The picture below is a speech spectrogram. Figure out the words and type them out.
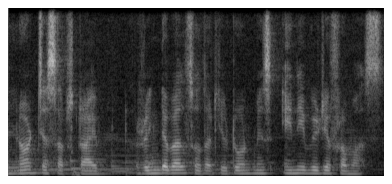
And not just subscribe, ring the bell so that you don't miss any video from us.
